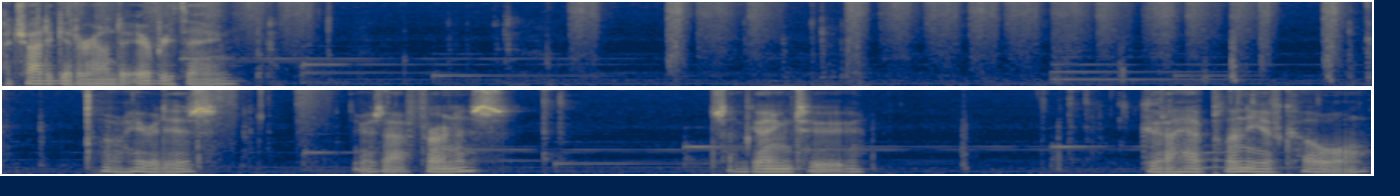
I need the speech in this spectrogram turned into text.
I try to get around to everything. Oh, here it is. There's our furnace. So I'm going to... Good, I have plenty of coal.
